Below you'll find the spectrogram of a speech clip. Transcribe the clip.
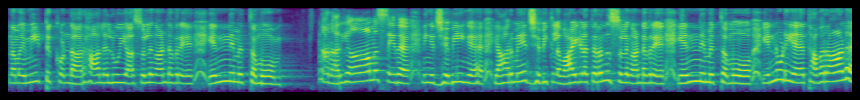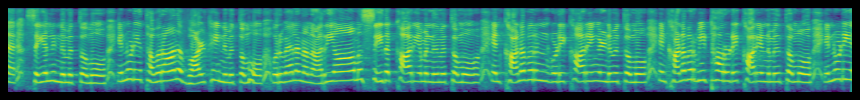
நம்மை மீட்டு கொண்டார். ஹாலலூயா சொல்லுங்க ஆண்டவரே என் நிமித்தமோ நான் அறியாமல் செய்த நீங்கள் ஜெபிங்க. யாருமே ஜெபிக்கல. வாய்களை திறந்து சொல்லுங்க ஆண்டவரே. என் நிமித்தமோ என்னுடைய தவறான செயலின் நிமித்தமோ என்னுடைய தவறான வாழ்க்கை நிமித்தமோ ஒருவேளை நான் அறியாமல் செய்த காரியம் நிமித்தமோ என் கணவனுடைய காரியங்கள் நிமித்தமோ என் கணவர் வீட்டாருடைய காரியம் நிமித்தமோ என்னுடைய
